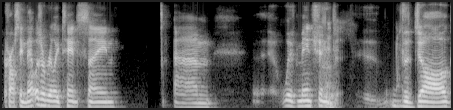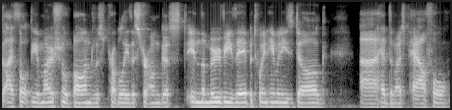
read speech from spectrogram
crossing. That was a really tense scene. Um, we've mentioned the dog. I thought the emotional bond was probably the strongest in the movie there between him and his dog. Uh, had the most powerful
